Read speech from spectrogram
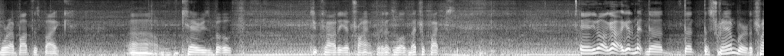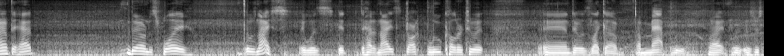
where I bought this bike um, carries both Ducati and Triumph, and as well as metric bikes. And you know, I got I got to admit the, the the scrambler, the Triumph they had there on display, it was nice. It was it had a nice dark blue color to it, and there was like a a matte blue, right? It was just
